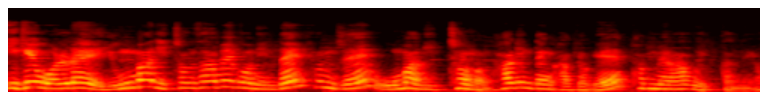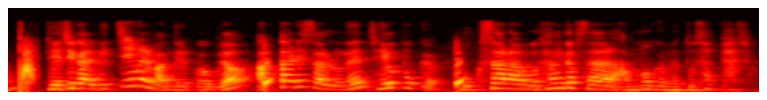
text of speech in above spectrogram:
이게 원래 62,400원인데 현재 52,000원 할인된 가격에 판매를 하고 있다네요. 돼지갈비 찜을 만들 거고요. 앞다리살로는 제육볶음. 목살하고 삼겹살 안 먹으면 또 섭하죠.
